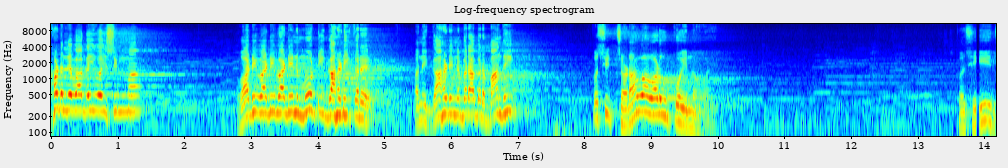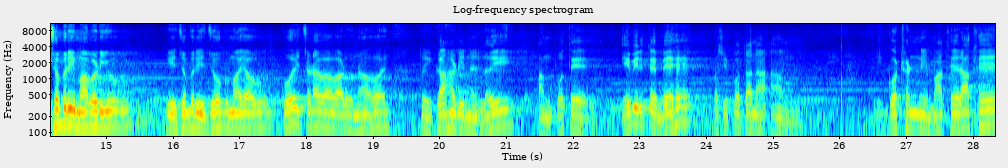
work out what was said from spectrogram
ખડ લેવા ગઈ હોય સીમમાં. વાડી વાડી વાડીને મોટી ગાહડી કરે અને ગાહડીને બરાબર બાંધી, પછી ચડાવવા વાળું કોઈ ન હોય. પછી જબરી માવડિયું એ જબરી જોગમાયાઓ કોઈ ચડાવવા વાળું ન હોય, તો એ ગાહડીને લઈ આમ પોતે એવી રીતે બેહે, પછી પોતાના આમ એ ગોઠણની માથે રાખે,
